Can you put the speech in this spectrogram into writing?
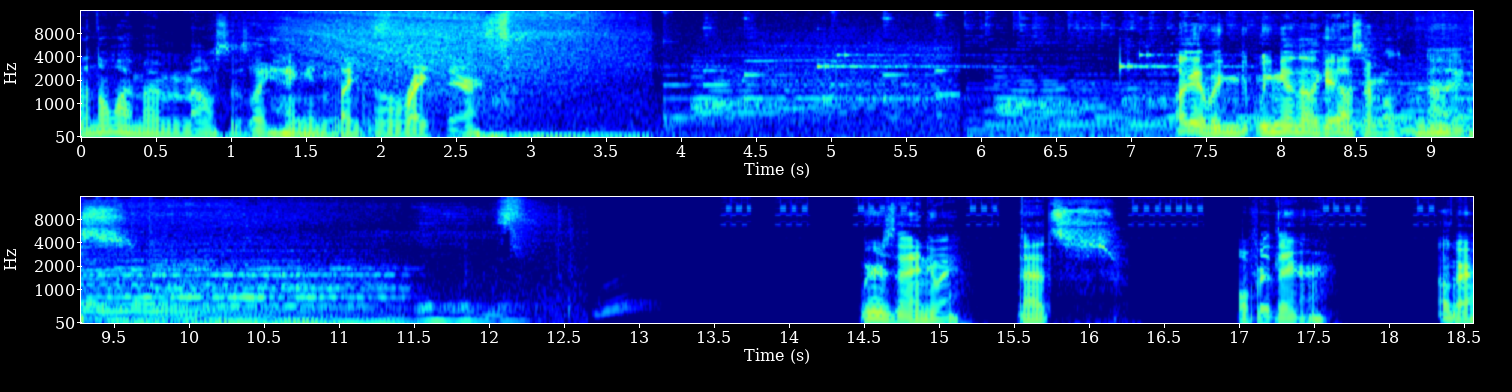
I don't know why my mouse is like hanging like right there. Okay, we can, we can get another Chaos Emerald. Nice. Where is that anyway? That's over there. Okay.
